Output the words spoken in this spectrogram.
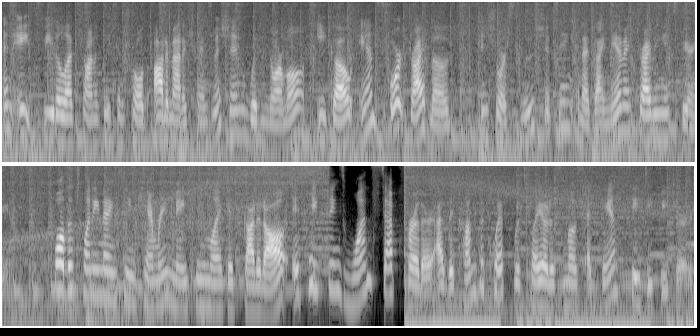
An 8-speed electronically controlled automatic transmission with normal, eco, and sport drive modes ensures smooth shifting and a dynamic driving experience. While the 2019 Camry may seem like it's got it all, it takes things one step further as it comes equipped with Toyota's most advanced safety features.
